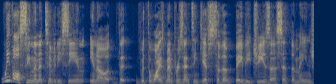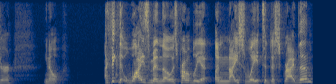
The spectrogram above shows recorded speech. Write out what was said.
we've all seen the nativity scene, you know, that with the wise men presenting gifts to the baby Jesus at the manger. You know, I think that wise men, though, is probably a, a nice way to describe them.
